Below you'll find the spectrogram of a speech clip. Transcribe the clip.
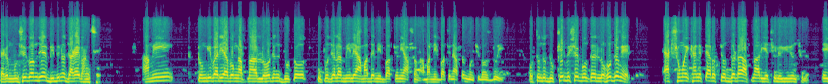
এখন মুন্সিগঞ্জের বিভিন্ন জায়গায় ভাঙছে। আমি টঙ্গিবাড়ি এবং আপনার লোহজং দুটো উপজেলা মিলে আমাদের নির্বাচনী আসন, আমার নির্বাচনী আসন মুন্সিগঞ্জ দুই। অত্যন্ত দুঃখের বিষয় বলতে লোহজংয়ের এক সময় এখানে তেরো, চোদ্দটা আপনার ইয়ে ছিল, ইউনিয়ন ছিল। এই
